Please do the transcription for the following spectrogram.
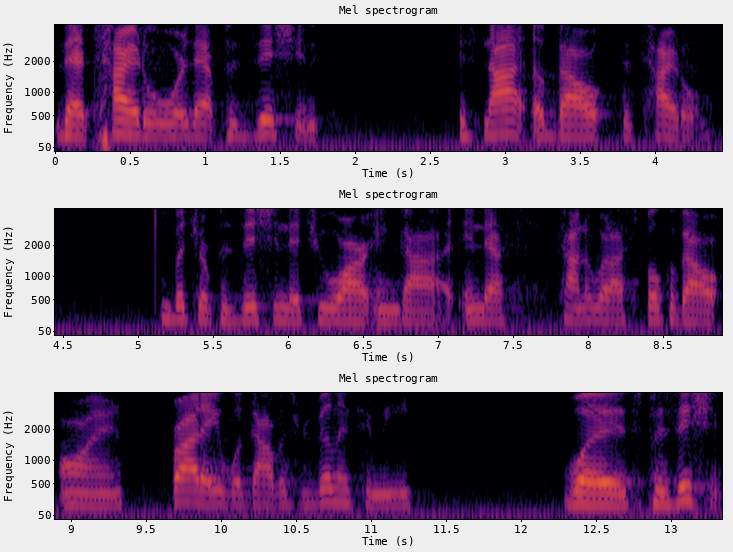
that title or that position. It's not about the title. but your position that you are in God. And that's kind of what I spoke about on Friday, what God was revealing to me was position.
